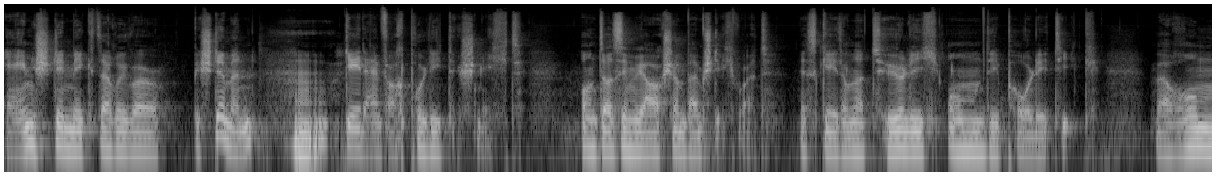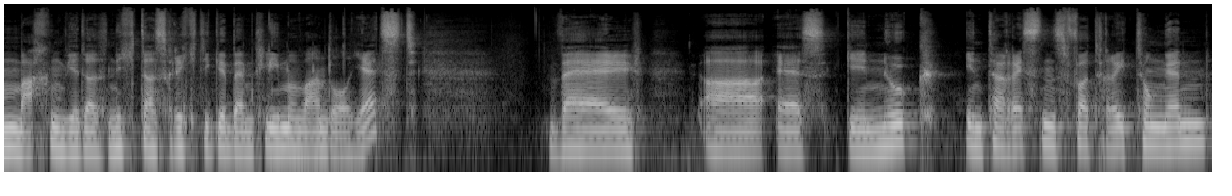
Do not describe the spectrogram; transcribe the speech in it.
einstimmig darüber bestimmen, hm. geht einfach politisch nicht. Und da sind wir auch schon beim Stichwort. Es geht natürlich um die Politik. Warum machen wir das nicht das Richtige beim Klimawandel jetzt? Weil äh, es genug Interessensvertretungen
